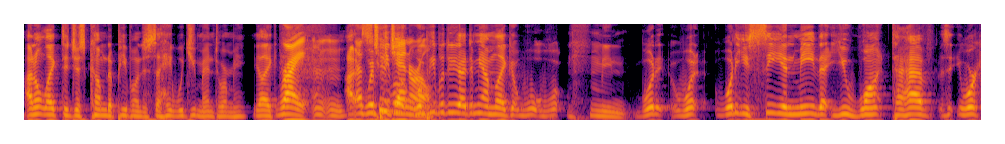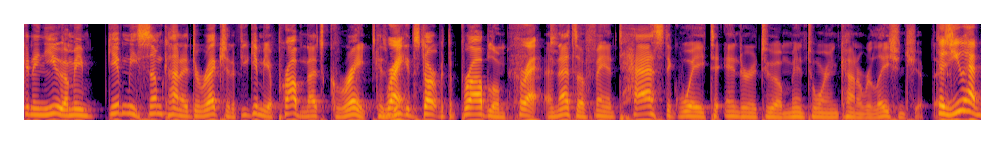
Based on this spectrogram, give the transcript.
I don't like to just come to people and just say, hey, would you mentor me? You're like, Right. Mm-mm. That's when too people, general. When people do that to me, I'm like, wh- wh- I mean, what, what, what do you see in me that you want to have working in you? I mean, give me some kind of direction. If you give me a problem, that's great because we can start with the problem. Correct. And that's a fantastic way to enter into a mentoring kind of relationship. because you have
